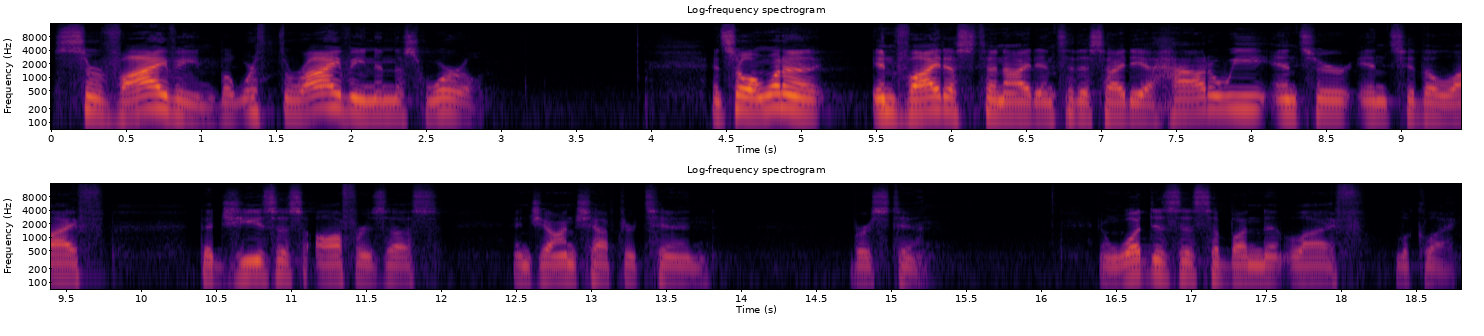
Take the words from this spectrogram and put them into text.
surviving, but we're thriving in this world. And so I want to invite us tonight into this idea how do we enter into the life that Jesus offers us in John chapter 10, verse 10? And what does this abundant life look like?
